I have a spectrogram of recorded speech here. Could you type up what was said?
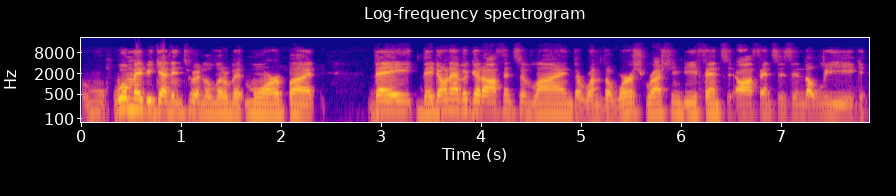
We'll maybe get into it a little bit more, but they they don't have a good offensive line. They're one of the worst rushing defense offenses in the league,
